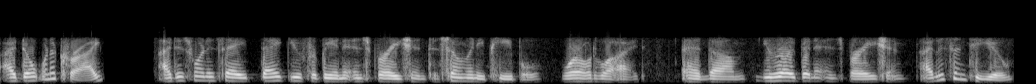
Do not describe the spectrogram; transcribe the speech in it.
I don't want to cry. I just want to say thank you for being an inspiration to so many people worldwide, and um, you've really been an inspiration. I listen to you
